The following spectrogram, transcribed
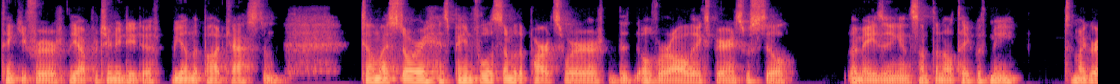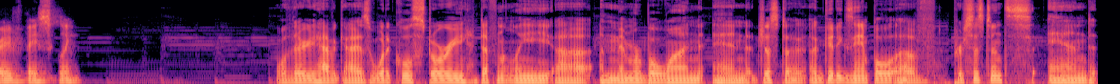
Thank you for the opportunity to be on the podcast and tell my story. As painful as some of the parts were, the overall the experience was still amazing and something I'll take with me to my grave, basically. Well, there you have it, guys. What a cool story. Definitely uh, a memorable one, and just a, a, good example of persistence and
